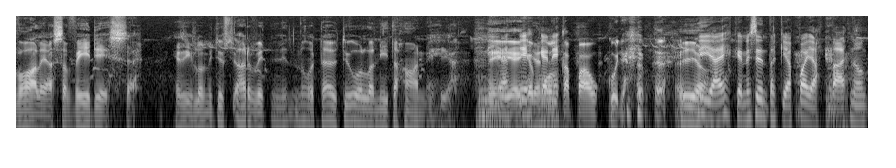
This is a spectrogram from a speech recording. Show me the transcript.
vaaleassa vedessä. Ja silloin me tietysti arvioitiin, että nuo täytyy olla niitä hanhia. Niin, niin eikä multa paukkuja. niin, ja ehkä ne sen takia pajattaa, että ne on,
